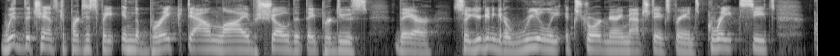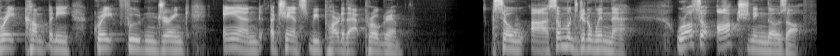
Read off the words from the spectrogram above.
with the chance to participate in the breakdown live show that they produce there. So you're going to get a really extraordinary match day experience. Great seats, great company, great food and drink, and a chance to be part of that program. So uh, someone's going to win that. We're also auctioning those off.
